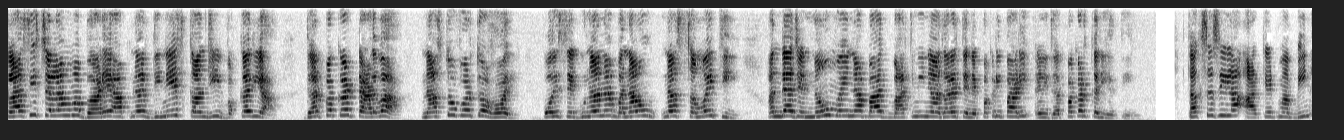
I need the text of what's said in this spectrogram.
ક્લાસીસ ચલાવવામાં ભાડે આપનાર દિનેશ કાંજી વકરિયા ધરપકડ ટાળવા નાસ્તો ફરતો હોય. પોલીસે ગુનાના બનાવના સમયથી અંદાજે નવ મહિના બાદ બાતમીના આધારે તેને પકડી પાડી એની ધરપકડ કરી હતી. તક્ષશિલા આર્કેટમાં બિન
